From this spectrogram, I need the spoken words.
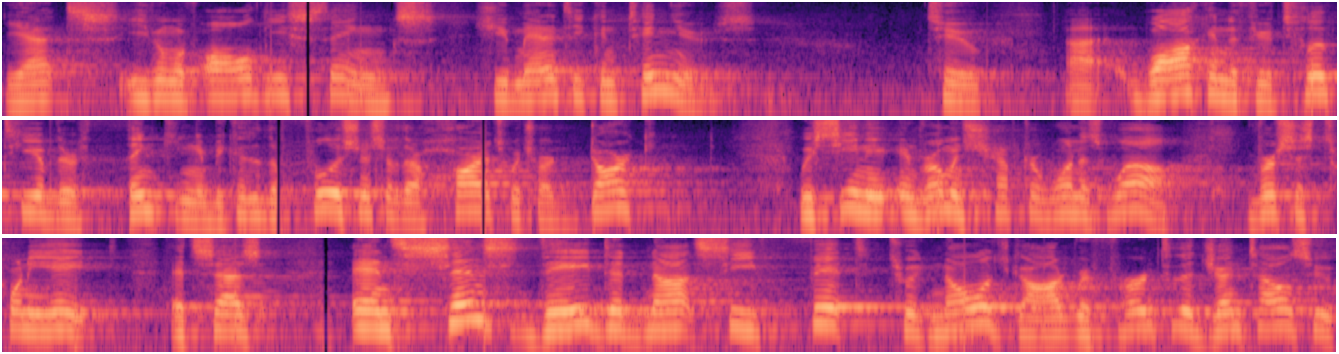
Yet, even with all these things, humanity continues to uh, walk in the futility of their thinking and because of the foolishness of their hearts, which are darkened. We see in, in Romans chapter 1 as well, verses 28, it says, And since they did not see fit to acknowledge God, referring to the Gentiles who,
